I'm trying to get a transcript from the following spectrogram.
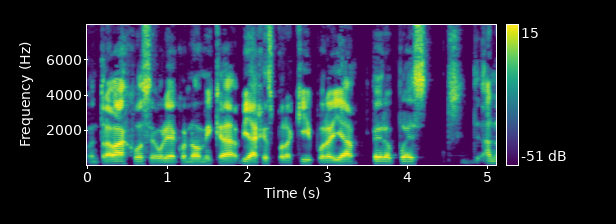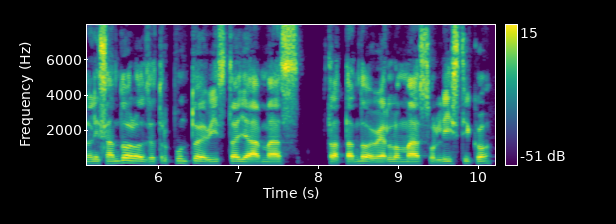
buen trabajo, seguridad económica, viajes por aquí, por allá, pero pues analizándolo desde otro punto de vista ya más tratando de verlo más holístico,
